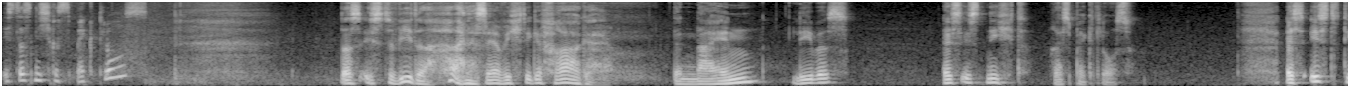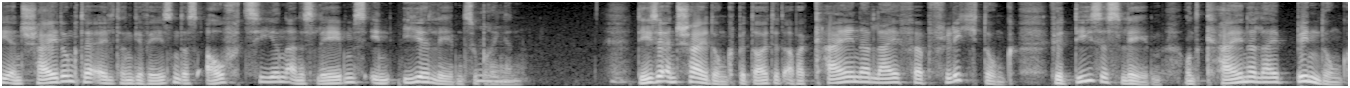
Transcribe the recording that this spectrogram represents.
ist das nicht respektlos? Das ist wieder eine sehr wichtige Frage. Denn nein, Liebes, es ist nicht respektlos. Es ist die Entscheidung der Eltern gewesen, das Aufziehen eines Lebens in ihr Leben zu bringen. Diese Entscheidung bedeutet aber keinerlei Verpflichtung für dieses Leben und keinerlei Bindung,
